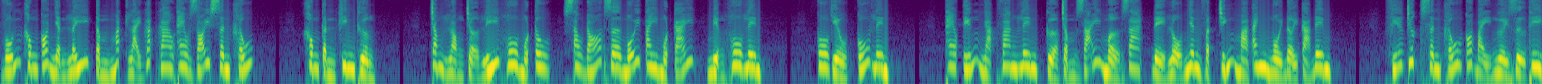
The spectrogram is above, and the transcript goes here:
vốn không có nhận lấy tầm mắt lại gắt gao theo dõi sân khấu. Không cần khinh thường. Trong lòng trợ lý hô một câu, sau đó giơ mỗi tay một cái, miệng hô lên. Cô Kiều cố lên. Theo tiếng nhạc vang lên, cửa chậm rãi mở ra, để lộ nhân vật chính mà anh ngồi đợi cả đêm. Phía trước sân khấu có 7 người dự thi,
